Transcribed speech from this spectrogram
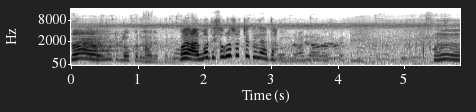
हा. लय मोठे लवकर झाले पण होय मग ते सगळं स्वच्छ केलं आता. हम्म.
